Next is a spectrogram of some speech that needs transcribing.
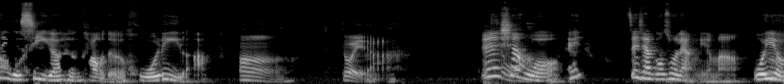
那个是一个很好的活力了。嗯，对啦，因为像我哎，在家工作两年嘛，我有、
